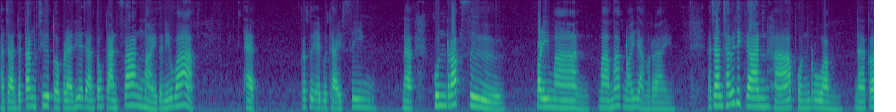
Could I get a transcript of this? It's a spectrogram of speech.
อาจารย์จะตั้งชื่อตัวแปรที่อาจารย์ต้องการสร้างใหม่ตัวนี้ว่า ad ก็คือ advertising นะ คุณรับสื่อปริมาณมามากน้อยอย่างไร อาจารย์ใช้วิธีการหาผลรวมนะก็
